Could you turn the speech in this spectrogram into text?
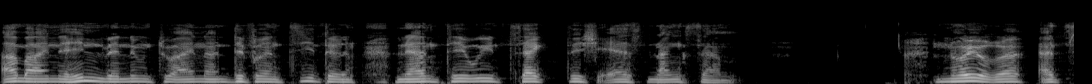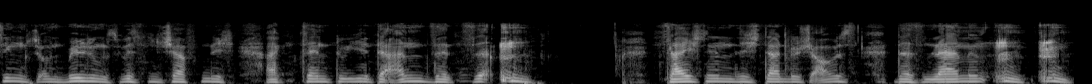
aber eine Hinwendung zu einer differenzierteren Lerntheorie zeigt sich erst langsam. Neuere erziehungs- und bildungswissenschaftlich akzentuierte Ansätze zeichnen sich dadurch aus, dass Lernen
